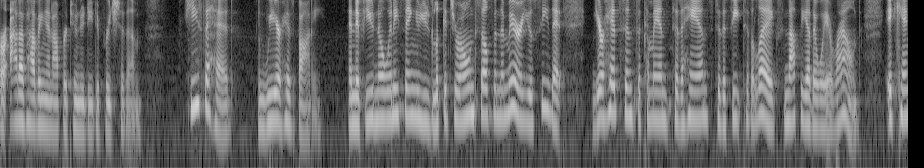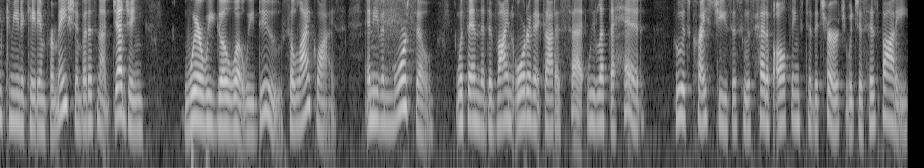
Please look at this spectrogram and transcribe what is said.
or out of having an opportunity to preach to them. He's the head, and we are his body. And if you know anything, you look at your own self in the mirror, you'll see that your head sends the commands to the hands, to the feet, to the legs, not the other way around. It can communicate information, but it's not judging where we go, what we do. So, likewise, and even more so, within the divine order that God has set, we let the head, who is Christ Jesus, who is head of all things to the church, which is his body,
